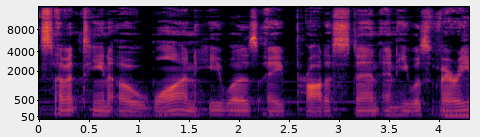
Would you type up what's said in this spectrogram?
1701. He was a Protestant and he was very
